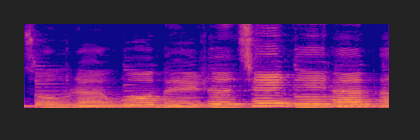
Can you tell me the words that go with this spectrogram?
纵然我没人请你安排，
